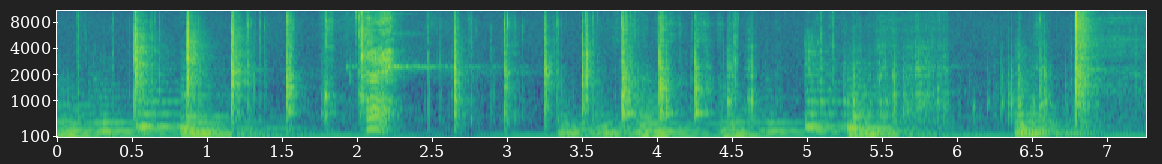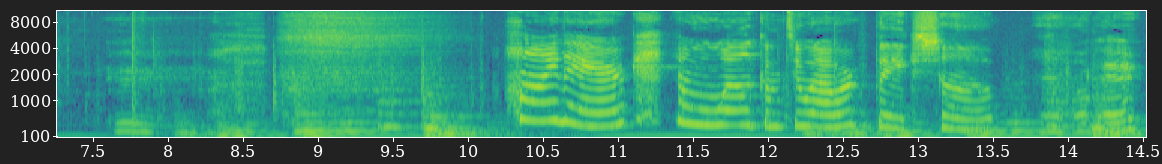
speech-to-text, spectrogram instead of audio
Hey. Hmm. Hi there, and welcome to our bake shop. Uh, okay.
